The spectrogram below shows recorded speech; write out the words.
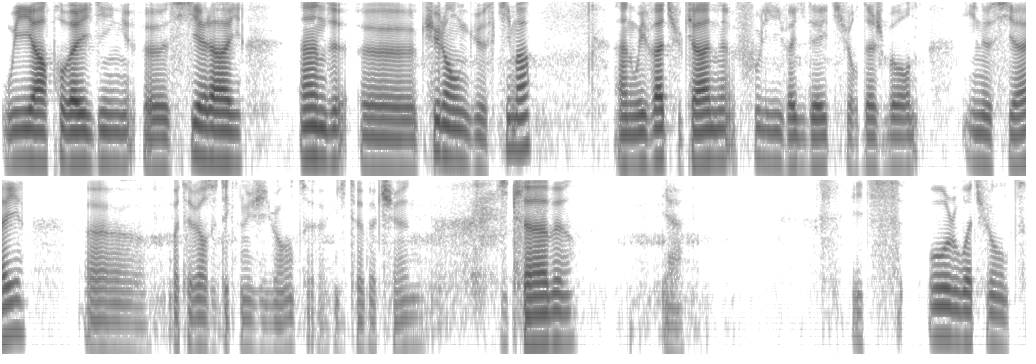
we are providing a CLI and a CueLang schema. And with that, you can fully validate your dashboard in a CI, uh, whatever the technology you want, uh, GitHub Action, GitLab, yeah. It's all what you want.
